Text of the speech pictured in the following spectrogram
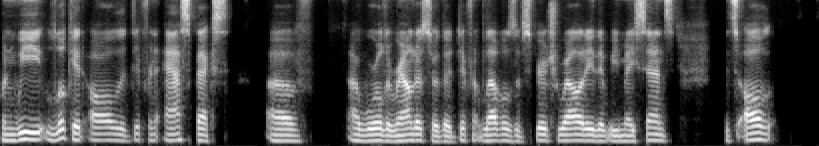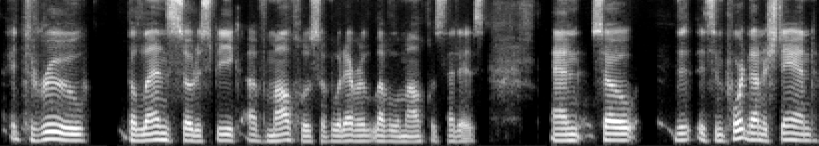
when we look at all the different aspects of our world around us or the different levels of spirituality that we may sense, it's all through the lens, so to speak, of Malchus, of whatever level of Malchus that is. And so th- it's important to understand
